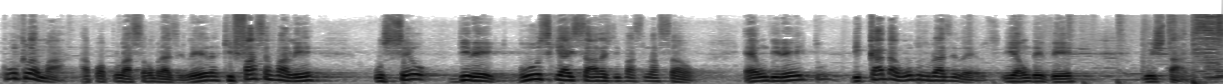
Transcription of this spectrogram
conclamar a população brasileira que faça valer o seu direito, busque as salas de vacinação. É um direito de cada um dos brasileiros e é um dever do Estado.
